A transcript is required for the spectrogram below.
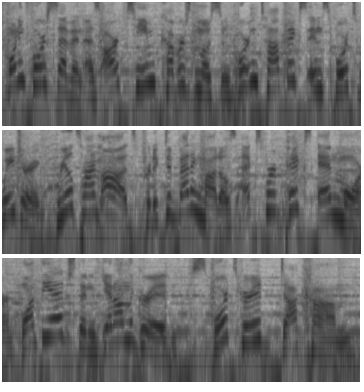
24 7 as our team covers the most important topics in sports wagering real time odds, predictive betting models, expert picks, and more. Want the edge? Then get on the grid. SportsGrid.com.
